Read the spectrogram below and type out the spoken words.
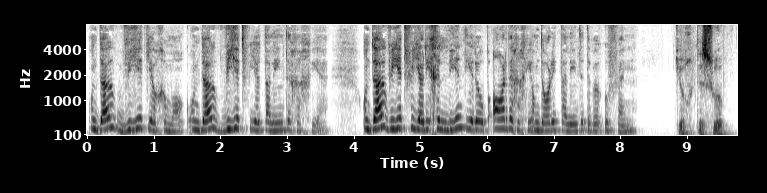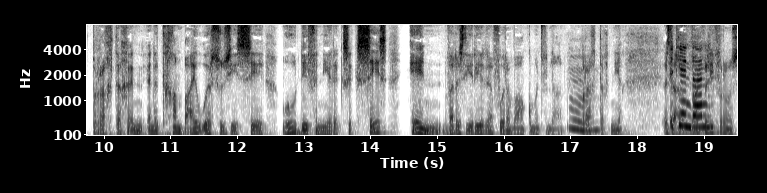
Onthou wie het jou gemaak. Onthou wie het vir jou talente gegee. Onthou wie het vir jou die geleenthede op aarde gegee om daardie talente te beoefen. Joh, dit is so pragtig en en dit gaan baie oor soos jy sê, hoe definieer ek sukses en wat is die rede daarvoor en waar kom dit vandaan? Mm. Pragtig, nee. Is daar wat dan, wil jy vir ons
